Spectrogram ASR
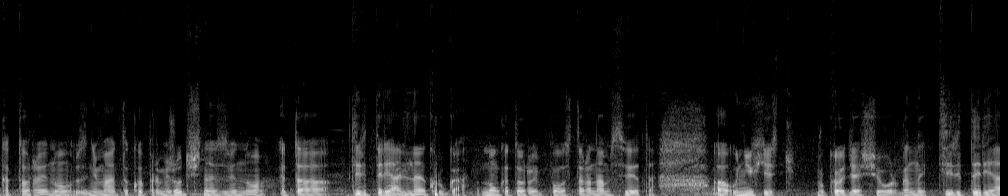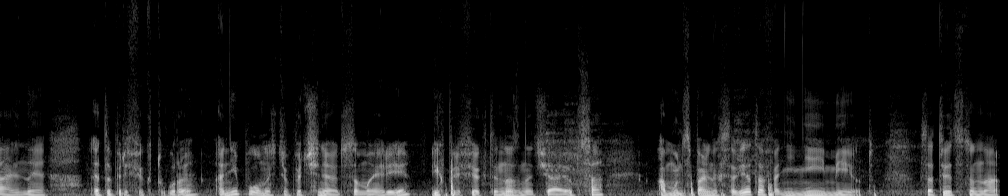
которые ну, занимают такое промежуточное звено. Это территориальные округа, ну, которые по сторонам света. А у них есть руководящие органы, территориальные, это префектуры. Они полностью подчиняются мэрии, их префекты назначаются, а муниципальных советов они не имеют. Соответственно,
